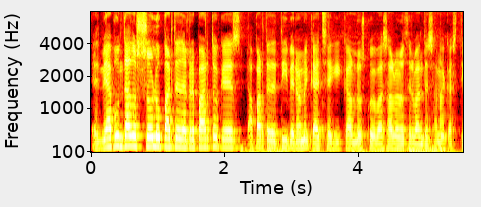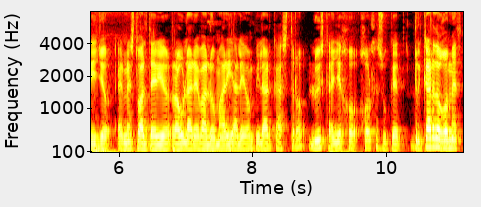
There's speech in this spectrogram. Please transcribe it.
Eh, me he apuntado solo parte del reparto, que es, aparte de ti, Verónica Echegui, Carlos Cuevas, Álvaro Cervantes, Ana Castillo, Ernesto Alterio, Raúl Arevalo, María León, Pilar Castro, Luis Callejo, Jorge Suquet, Ricardo Gómez.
